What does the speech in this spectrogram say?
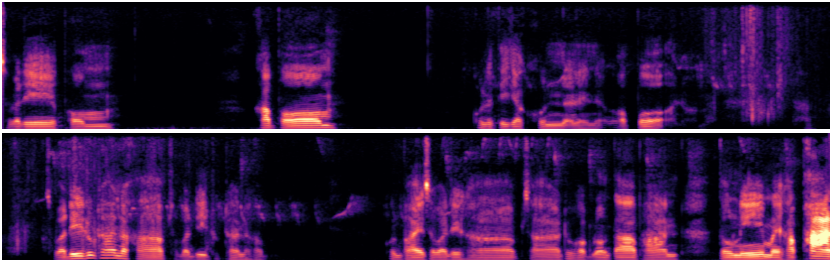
สวัสดีผม ครับผม คุณลติยาคุณอะไรเนี่ยออปเปอร์สวัสดีทุกท่านนะครับ สวัสดีทุกท่านนะครับ คนไทยสวัสดีครับ สาธุครับหลวงตาผ่าน ตรงนี้ไหมครับผ่าน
